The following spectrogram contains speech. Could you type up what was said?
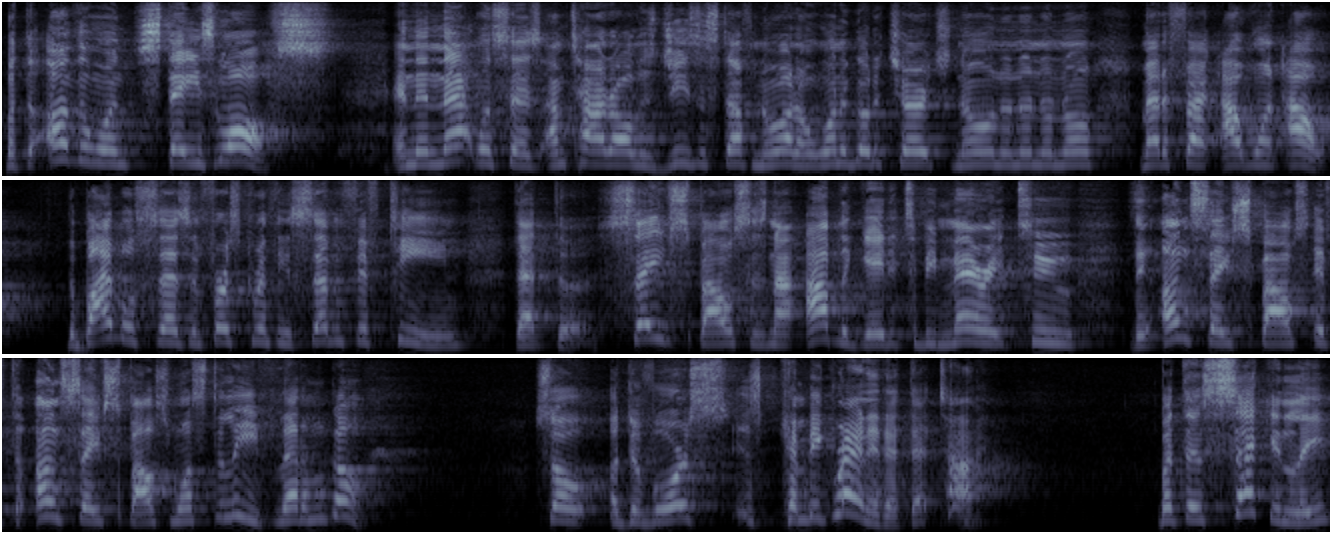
but the other one stays lost. And then that one says, I'm tired of all this Jesus stuff. No, I don't want to go to church. No, no, no, no, no. Matter of fact, I want out. The Bible says in 1 Corinthians 7:15 that the saved spouse is not obligated to be married to the unsaved spouse if the unsaved spouse wants to leave. Let him go. So a divorce is, can be granted at that time. But then, secondly,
